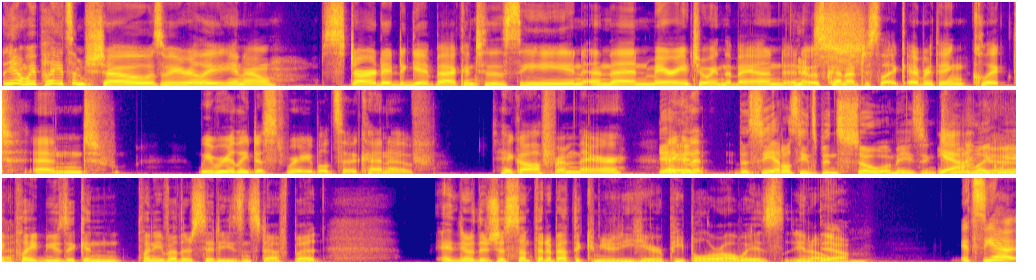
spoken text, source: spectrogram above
you know, we played some shows. We really, you know, started to get back into the scene. And then Mary joined the band. And it was kind of just like everything clicked. And we really just were able to kind of take off from there. Yeah, Like, it- the, Seattle scene's been so amazing too. Yeah. Like Yeah. we played music in plenty of other cities and stuff, but and you know, there's just something about the community here. People are always, you know, yeah, it's, yeah.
